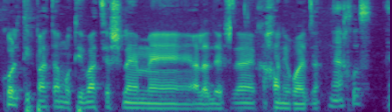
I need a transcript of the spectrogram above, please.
כל טיפת המוטיבציה שלהם uh, על הדשא זה ככה אני רואה את זה. מאה אחוז. Uh,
